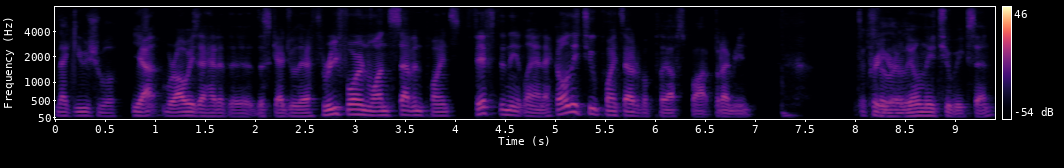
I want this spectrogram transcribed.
Like usual. Yeah, we're always ahead of the, the schedule there. Three, four, and one, seven points, fifth in the Atlantic. Only two points out of a playoff spot, but I mean, it's, It's pretty still early, early. only two weeks in.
